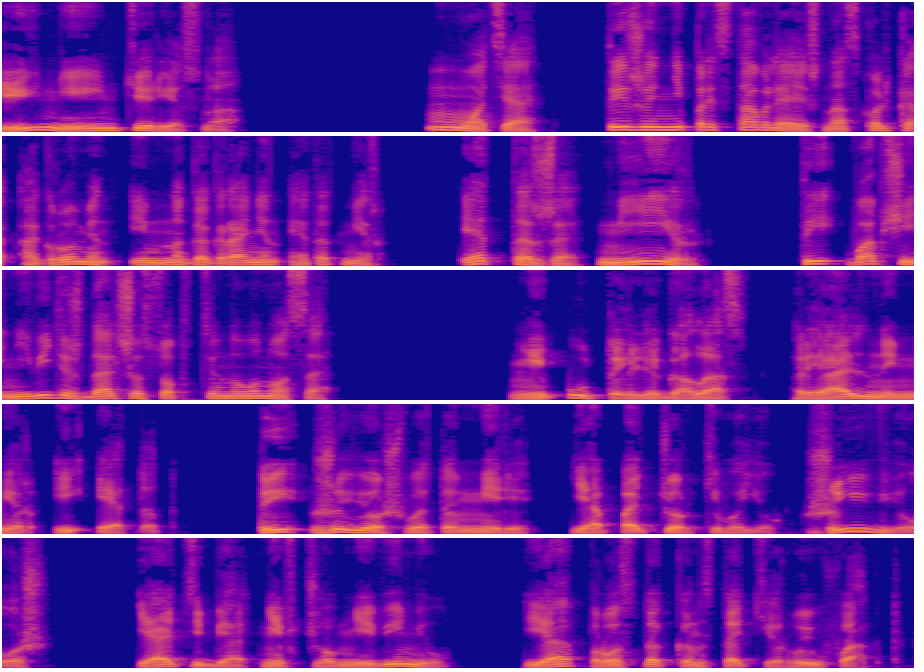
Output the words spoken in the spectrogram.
и не интересно. Мотя, ты же не представляешь, насколько огромен и многогранен этот мир. Это же мир! Ты вообще не видишь дальше собственного носа. Не путай, Леголас, реальный мир и этот. Ты живешь в этом мире, я подчеркиваю, живешь. Я тебя ни в чем не виню. Я просто констатирую факт.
